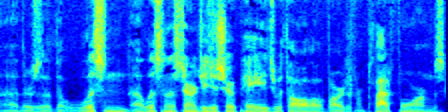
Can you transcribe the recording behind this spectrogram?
Uh, there's a, the listen uh, listen to the Stoner Jesus Show page with all of our different platforms.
